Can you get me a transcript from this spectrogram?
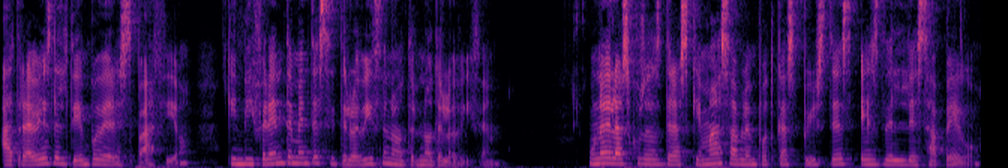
a través del tiempo y del espacio, indiferentemente si te lo dicen o no te lo dicen. Una de las cosas de las que más hablo en Podcast Priestess es del desapego.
